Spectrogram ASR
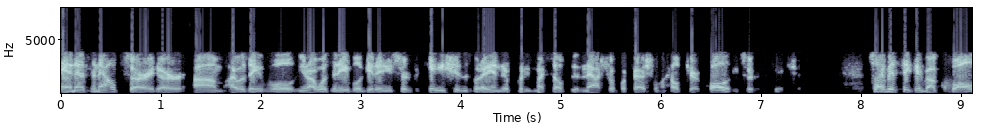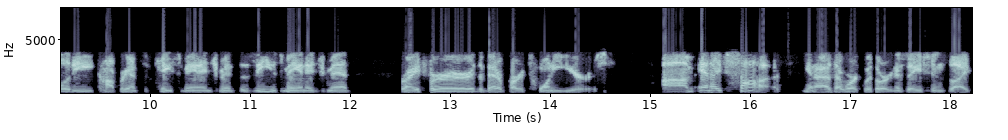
And as an outsider, um, I was able, you know, I wasn't able to get any certifications, but I ended up putting myself through the National Professional Healthcare Quality Certification. So I've been thinking about quality, comprehensive case management, disease management, right, for the better part of 20 years. Um, and I saw, you know, as I worked with organizations like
